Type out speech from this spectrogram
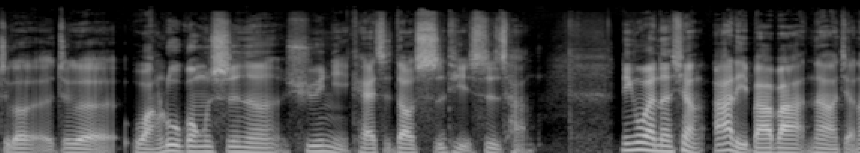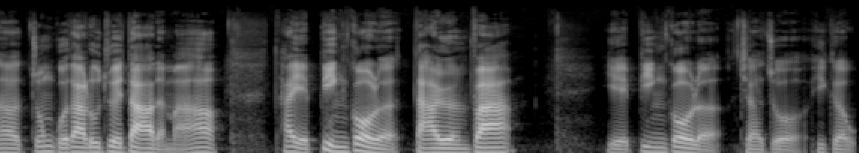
这个这个网络公司呢，虚拟开始到实体市场。另外呢，像阿里巴巴，那讲到中国大陆最大的嘛哈，它也并购了大润发，也并购了叫做一个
